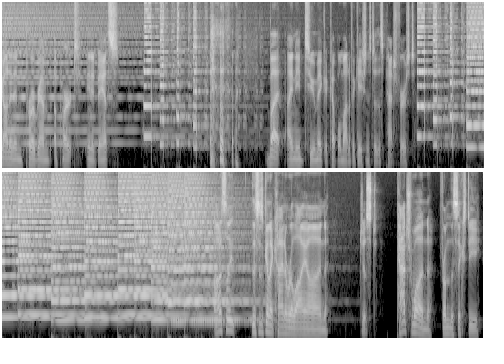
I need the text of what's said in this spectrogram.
Gone in and programmed a part in advance. but I need to make a couple modifications to this patch first. Honestly, this is going to kind of rely on just patch one from the 60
